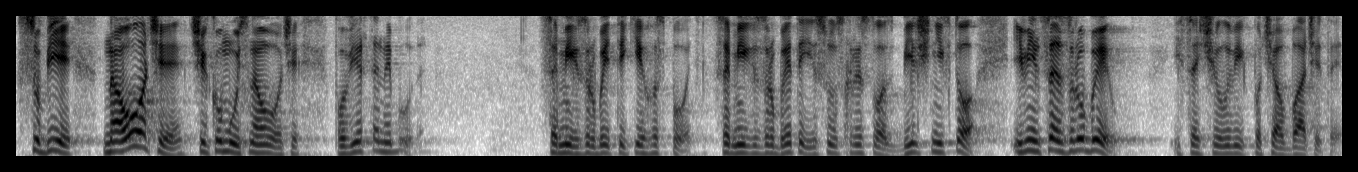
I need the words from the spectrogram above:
собі на очі чи комусь на очі, повірте, не буде. Це міг зробити тільки Господь. Це міг зробити Ісус Христос, більш ніхто. І Він це зробив. І цей чоловік почав бачити.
